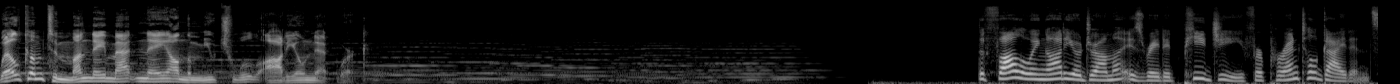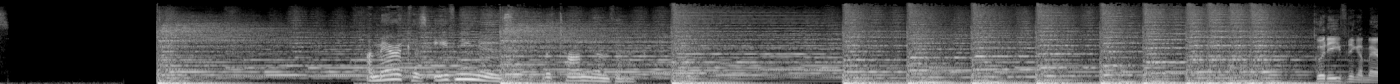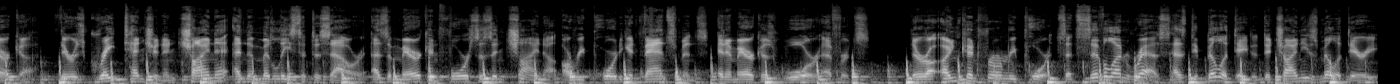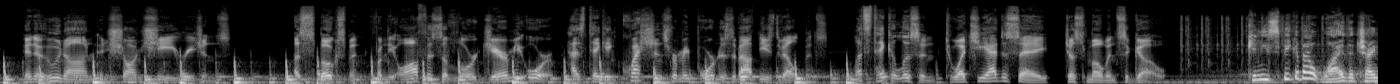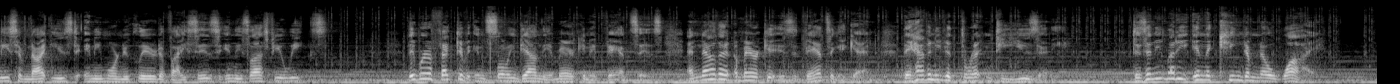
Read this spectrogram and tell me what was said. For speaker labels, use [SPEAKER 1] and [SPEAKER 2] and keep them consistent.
[SPEAKER 1] Welcome to Monday Matinee on the Mutual Audio Network.
[SPEAKER 2] The following audio drama is rated PG for parental guidance.
[SPEAKER 3] America's Evening News with Tom Novak.
[SPEAKER 4] Good evening, America. There is great tension in China and the Middle East at this hour as American forces in China are reporting advancements in America's war efforts. There are unconfirmed reports that civil unrest has debilitated the Chinese military in the Hunan and Shanxi regions. A spokesman from the office of Lord Jeremy Oreb has taken questions from reporters about these developments. Let's take a listen to what she had to say just moments ago.
[SPEAKER 5] Can you speak about why the Chinese have not used any more nuclear devices in these last few weeks? They were effective in slowing down the American advances, and now that America is advancing again, they haven't even threatened to use any. Does anybody in the kingdom know why?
